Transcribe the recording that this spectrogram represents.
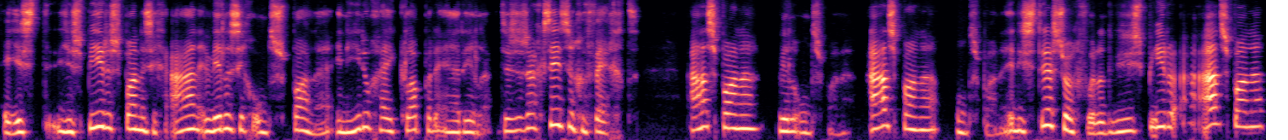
Je, je spieren spannen zich aan en willen zich ontspannen. En hierdoor ga je klapperen en rillen. Het is dus eigenlijk steeds een gevecht. Aanspannen, willen ontspannen. Aanspannen, ontspannen. En die stress zorgt ervoor dat je spieren aanspannen.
